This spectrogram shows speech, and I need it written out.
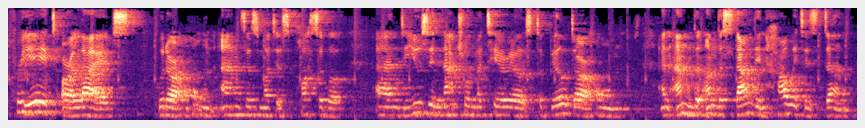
create our lives with our own hands as much as possible and using natural materials to build our homes and understanding how it is done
